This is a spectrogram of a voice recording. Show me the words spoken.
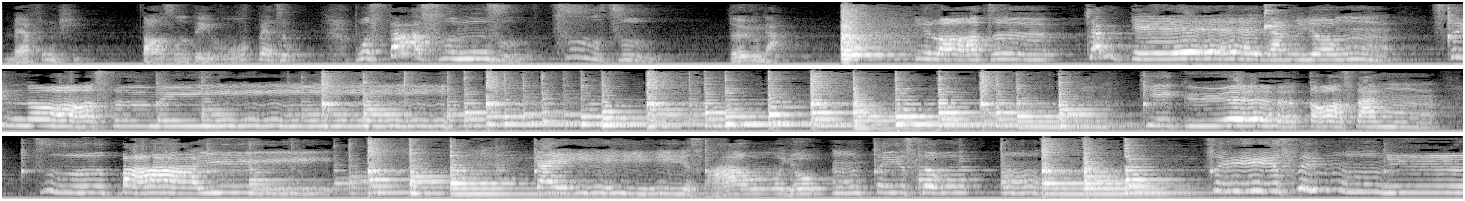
没风险，倒是对五百种，不杀死五是自知都啊！一老子将该杨勇心啊寿命。生只把玉，该少用对手最心女，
